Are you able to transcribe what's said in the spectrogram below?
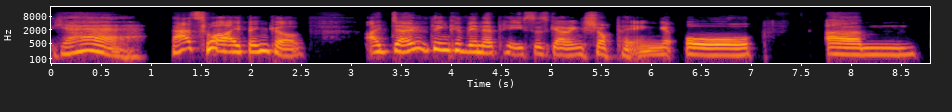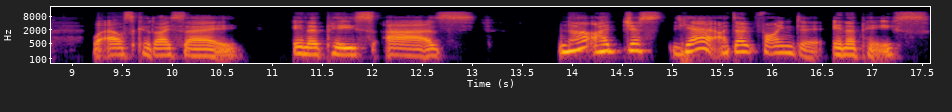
yeah, that's what I think of. I don't think of inner peace as going shopping or, um, what else could I say? Inner peace as, no, I just, yeah, I don't find it inner peace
